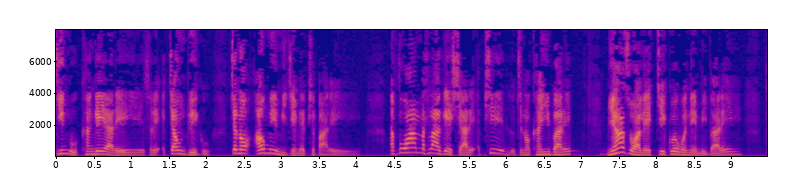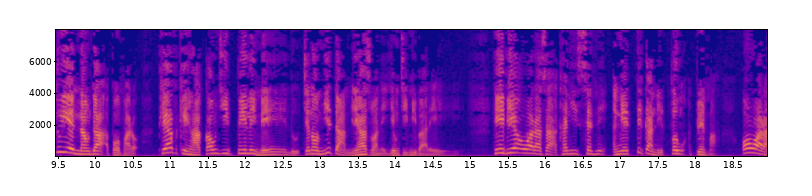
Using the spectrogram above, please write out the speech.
ခြင်းကိုခံခဲ့ရတယ်ဆိုတဲ့အကြောင်းတွေကိုကျွန်တော်အောက်မေ့မိခြင်းပဲဖြစ်ပါတယ် အသွားမလှခဲ့ရှာတဲ့အဖြစ်လို့ကျွန်တော်ခံယူပါတယ်များစွာလဲကြေကွဲဝနေမိပါတယ်သူ့ရဲ့နောင်တအပေါ်မှာတော့ဘုရားသခင်ဟာကောင်းကြီးပေးလိမ့်မယ်လို့ကျွန်တော်မေတ္တာများစွာနဲ့ယုံကြည်မိပါတယ်ဟေဘရဲဩဝါဒစာအခန်းကြီး7အငယ်1ကနေ3အတွင်းမှာဩဝါဒ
